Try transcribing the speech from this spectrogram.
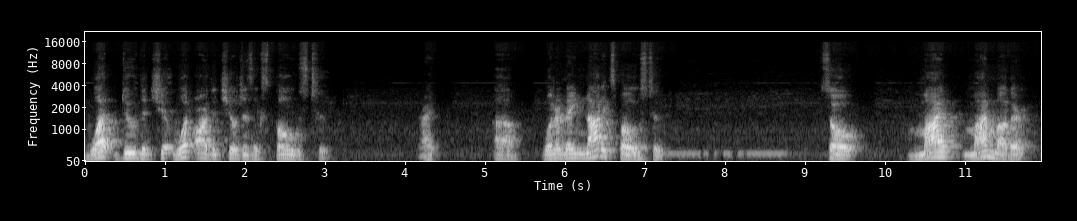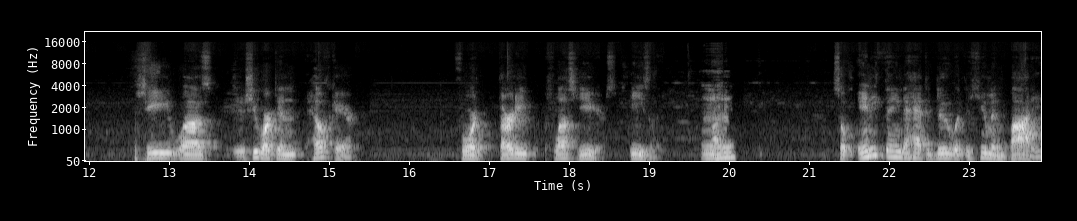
What do the chi- what are the children's exposed to? Right? Uh, what are they not exposed to? So my my mother, she was she worked in healthcare for 30 plus years easily. Mm-hmm. Right? So anything that had to do with the human body,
